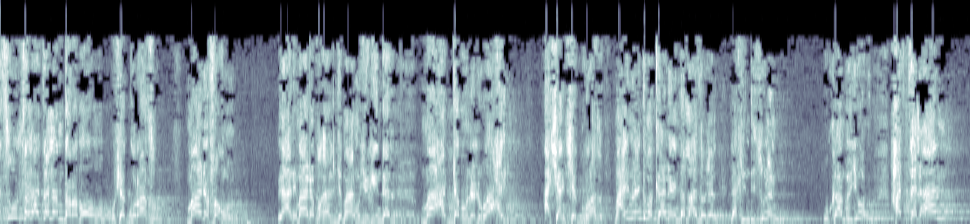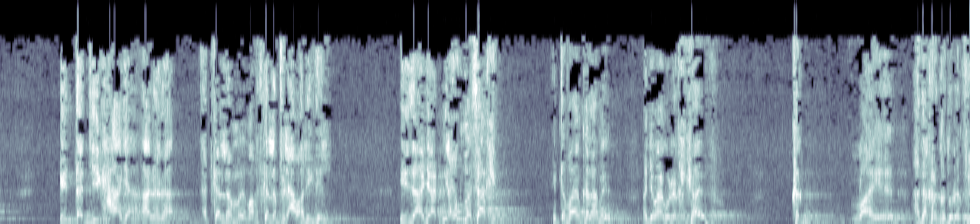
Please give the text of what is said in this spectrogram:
الرسول صلى الله عليه وسلم ضربوه وشقوا راسه. ما نفخوا. يعني ما نفخ الجماعة المشركين دول ما عذبونا الواحد عشان شقوا راسه. مع إنه عنده مكانه عند الله عز وجل لكن دي سنن. وكان بجوع حتى الآن إنت تجيك حاجة. أنا ده أتكلم ما بتكلم في العواليق دي إذا جاتني حمى ساكت. إنت فاهم كلامي؟ الجماعه يقول لك شايف؟ كلب. والله هذاك رقدوا لك في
